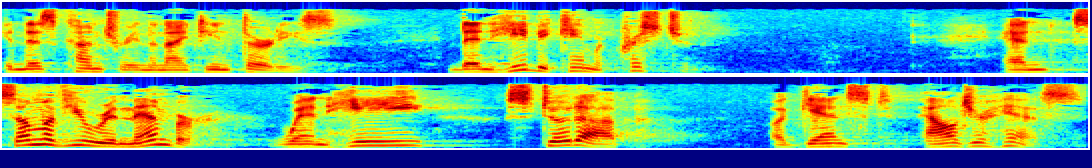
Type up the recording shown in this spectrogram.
in this country in the 1930s. Then he became a Christian. And some of you remember when he stood up against Alger Hiss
